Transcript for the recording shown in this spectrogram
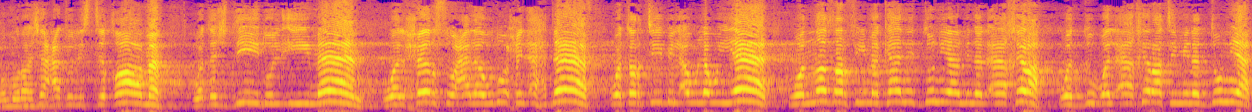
ومراجعة الاستقامة وتجديد الإيمان والحرص على وضوح الأهداف وترتيب الأولويات والنظر في مكان الدنيا من الآخرة والآخرة من الدنيا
